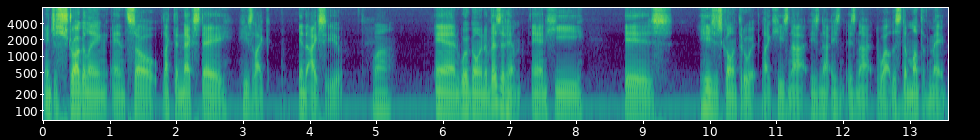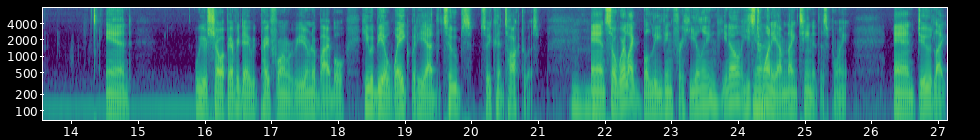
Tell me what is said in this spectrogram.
and just struggling. And so like the next day, he's like in the ICU Wow. and we're going to visit him and he is he's just going through it. Like he's not he's not he's, he's not well this is the month of may. And we would show up every day we'd pray for him we'd read him the bible. He would be awake but he had the tubes so he couldn't talk to us. Mm-hmm. And so we're like believing for healing you know? He's Yeah. 20 i'm 19 at this point. and dude like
